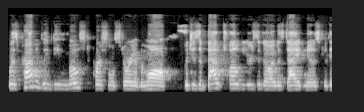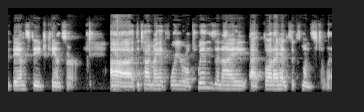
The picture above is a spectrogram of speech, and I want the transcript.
was probably the most personal story of them all which is about 12 years ago, I was diagnosed with advanced stage cancer. Uh, at the time, I had four year old twins, and I uh, thought I had six months to live.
